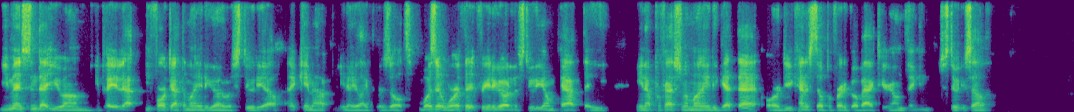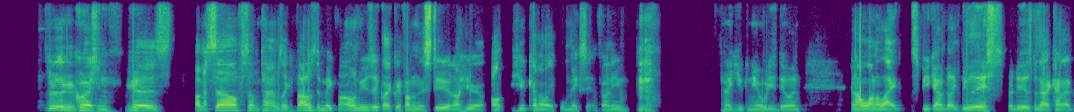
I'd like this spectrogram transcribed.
you mentioned that you um you paid that you forked out the money to go to a studio and it came out, you know, you like the results. Was it worth it for you to go to the studio and pay out the you know professional money to get that, or do you kind of still prefer to go back to your own thing and just do it yourself? That's a really good question because by myself, sometimes like if I was to make my own music, like if I'm in the studio and I'll hear, I'll, he kind of like will mix it in front of you, like you can hear what he's doing, and I want to like speak out and be like do this or do this, but then I kind of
